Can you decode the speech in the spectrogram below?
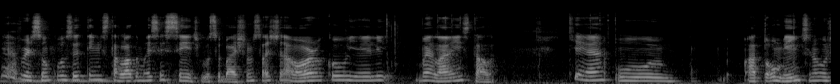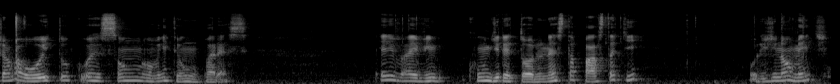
é a versão que você tem instalado mais recente, que você baixa no site da Oracle e ele vai lá e instala. Que é o atualmente né, o Java 8 correção 91, parece ele vai vir com um diretório nesta pasta aqui, originalmente.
